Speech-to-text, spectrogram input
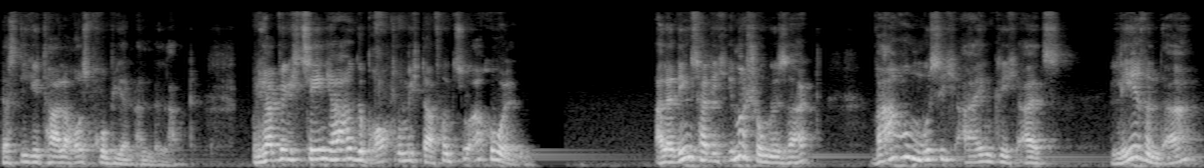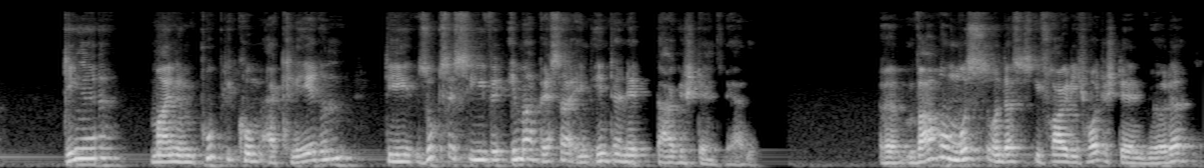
das digitale Ausprobieren anbelangt. Und ich habe wirklich zehn Jahre gebraucht, um mich davon zu erholen. Allerdings hatte ich immer schon gesagt, warum muss ich eigentlich als Lehrender Dinge meinem Publikum erklären, die sukzessive immer besser im Internet dargestellt werden? Äh, warum muss, und das ist die Frage, die ich heute stellen würde,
